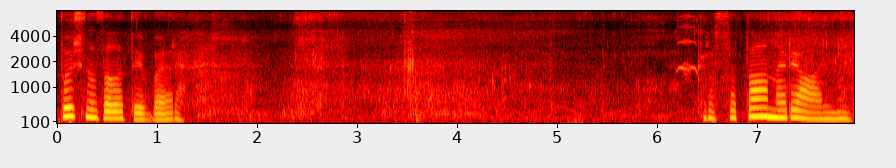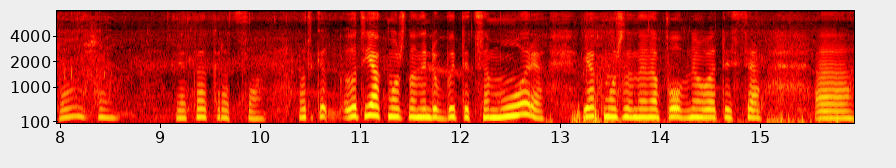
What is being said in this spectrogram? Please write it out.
Точно золотий берег. Красота нереальна, Боже, яка краса. От, от як можна не любити це море, як можна не наповнюватися е,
